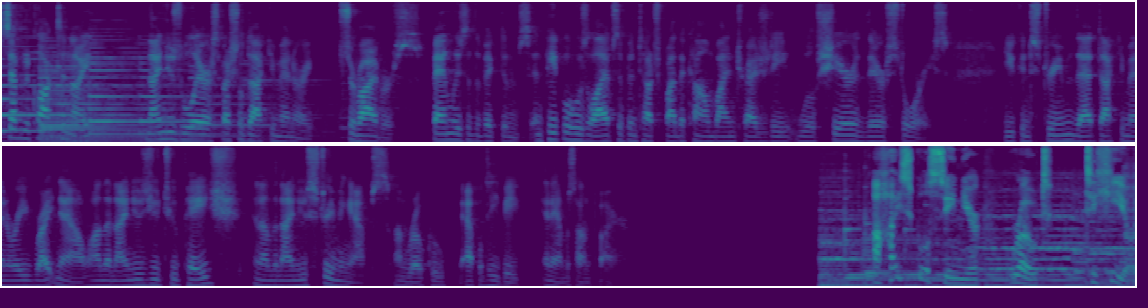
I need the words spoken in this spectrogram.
It's 7 o'clock tonight. 9 News will air a special documentary. Survivors, families of the victims, and people whose lives have been touched by the Columbine tragedy will share their stories. You can stream that documentary right now on the 9 News YouTube page and on the 9 News streaming apps on Roku, Apple TV, and Amazon Fire. A high school senior wrote to heal.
